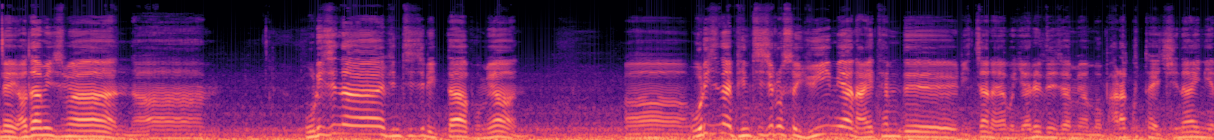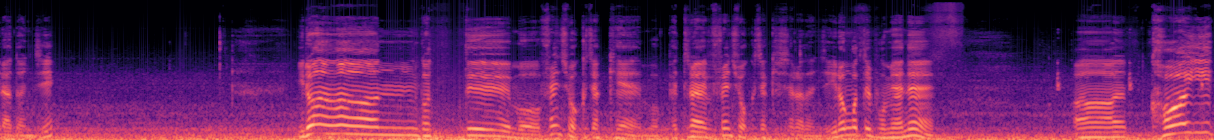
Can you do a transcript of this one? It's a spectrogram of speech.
네 여담이지만 아, 오리지널 빈티지를 입다 보면 어, 오리지널 빈티지로서 유의미한 아이템들 있잖아요. 뭐 예를 들자면 뭐 바라쿠타의 G9이라든지 이런 것들 뭐 프렌치 워크 자켓, 뭐 베트라의 프렌치 워크 자켓이라든지 이런 것들 보면은 어, 거의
